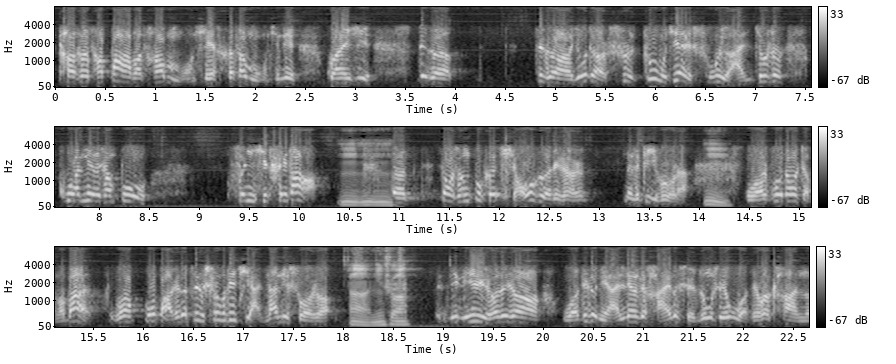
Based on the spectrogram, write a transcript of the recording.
他和他爸爸、他母亲和他母亲的关系，这个这个有点是逐渐疏远，就是观念上不分歧太大，嗯嗯呃，造成不可调和这个那个地步了。嗯。我不知道怎么办，我我把这个这个事儿我得简单的说说。嗯啊，您说，你你比如说这个，我这个年龄，这孩子始终是由我这块看着。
